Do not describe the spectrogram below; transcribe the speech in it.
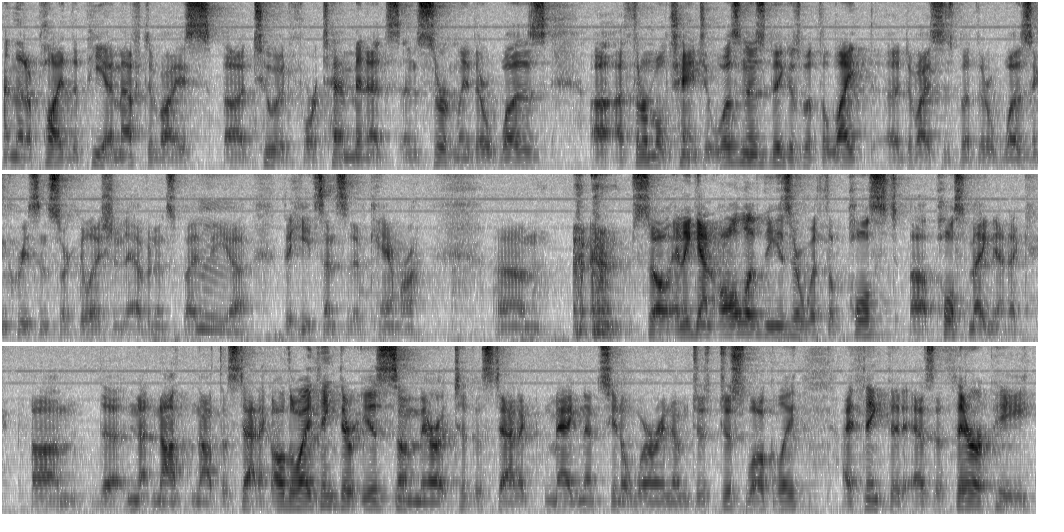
and then applied the PMF device uh, to it for 10 minutes, and certainly there was uh, a thermal change. It wasn't as big as with the light uh, devices, but there was increase in circulation evidenced by mm. the, uh, the heat sensitive camera. Um, so, and again, all of these are with the pulsed uh, pulse magnetic, um, the not, not not the static. Although I think there is some merit to the static magnets, you know, wearing them just just locally. I think that as a therapy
